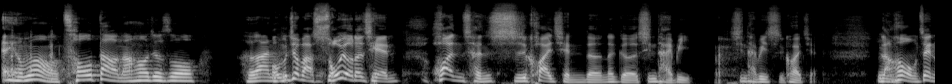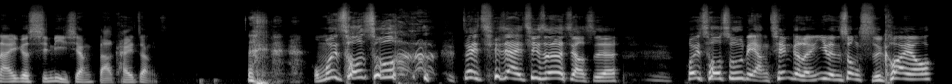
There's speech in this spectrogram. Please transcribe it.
哎，有没有抽到？然后就说河岸，我们就把所有的钱换成十块钱的那个新台币，新台币十块钱，然后我们再拿一个行李箱打开这样子，我们会抽出 在接下来七十二小时会抽出两千个人，一人送十块哦。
